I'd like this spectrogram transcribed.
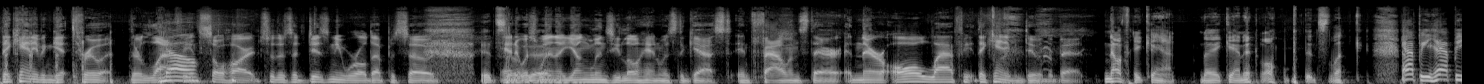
they can't even get through it. They're laughing No. so hard. So there's a Disney World episode, It's and so it was good. when a young Lindsay Lohan was the guest, and Fallon's there, and they're all laughing. They can't even do the bit. No, they can't. They can't at all. But it's like happy, happy.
